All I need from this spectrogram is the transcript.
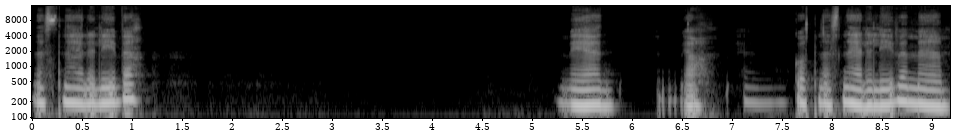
nesten hele livet, med ja, gått nesten hele livet med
